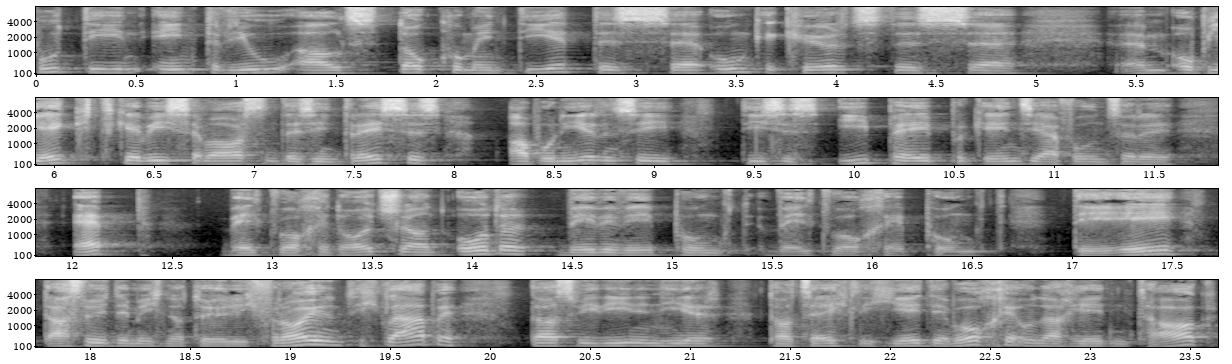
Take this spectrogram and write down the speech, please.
Putin-Interview als dokumentiertes, äh, ungekürztes äh, ähm, Objekt gewissermaßen des Interesses. Abonnieren Sie dieses E-Paper, gehen Sie auf unsere App Weltwoche Deutschland oder www.weltwoche.de De. Das würde mich natürlich freuen und ich glaube, dass wir Ihnen hier tatsächlich jede Woche und auch jeden Tag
